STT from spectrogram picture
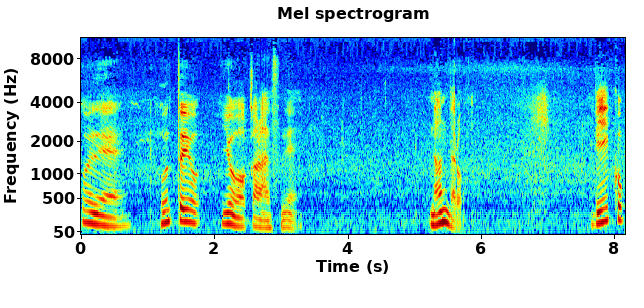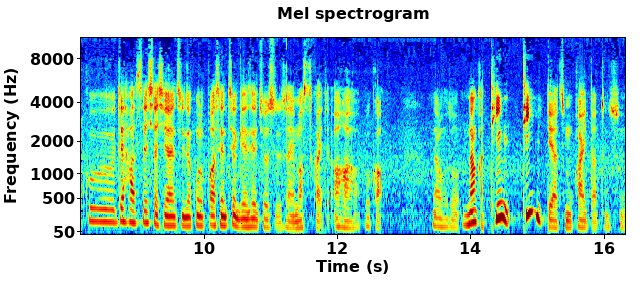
これね、ほんとよ、ようわからんですね。なんだろう。米国で発生した試合についてこのパーセントが厳正徴収されますって書いてある。ああ、これか。なるほど。なんかティン、ティンってやつも書いてあったんですよ、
